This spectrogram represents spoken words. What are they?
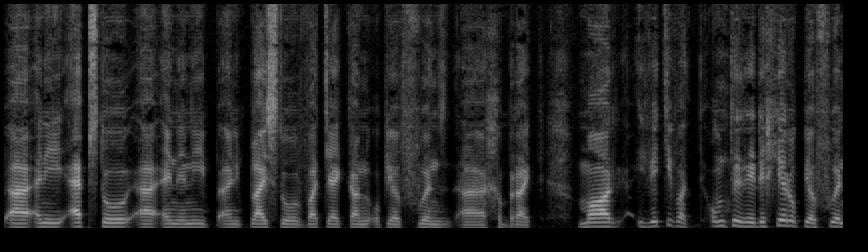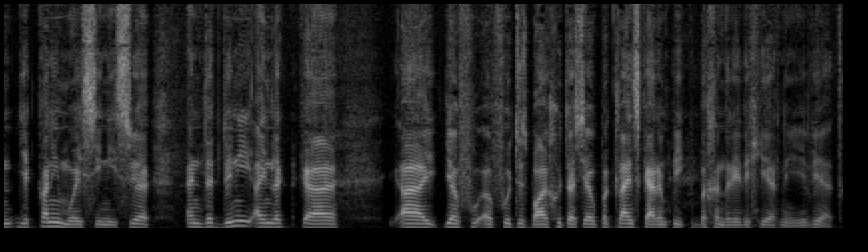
uh in die App Store uh en in die in die Play Store wat jy kan op jou foon uh gebruik. Maar jy weet jy wat om te redigeer op jou foon, jy kan nie mooi sien nie. So en dit doen nie eintlik uh uh jou fo uh, foto's baie goed as jy op 'n klein skermpie begin redigeer nie, jy weet.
